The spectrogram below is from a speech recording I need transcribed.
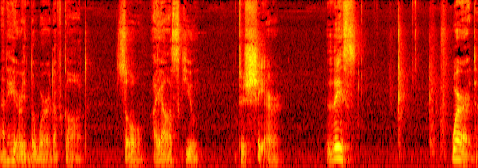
and hearing the word of God. So I ask you to share this word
